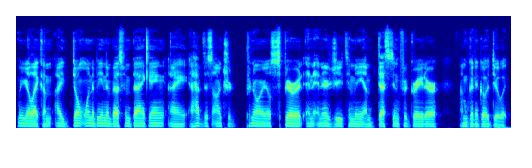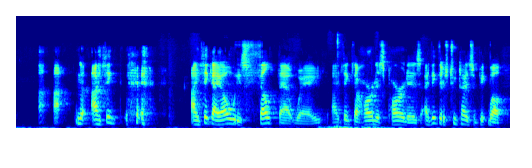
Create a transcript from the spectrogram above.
where you're like, I'm, I don't want to be in investment banking. I have this entrepreneurial spirit and energy to me. I'm destined for greater. I'm going to go do it. I, no, I think. I think I always felt that way. I think the hardest part is I think there's two types of people. Well,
